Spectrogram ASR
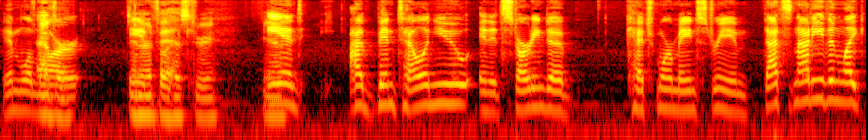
Him, Lamar, Ever. And NFL history. Yeah. And I've been telling you, and it's starting to catch more mainstream. That's not even like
